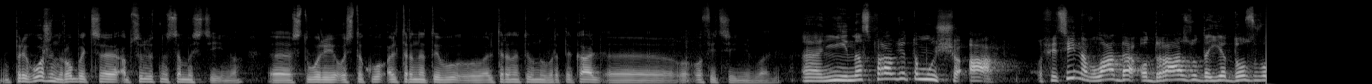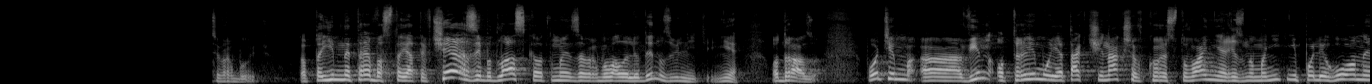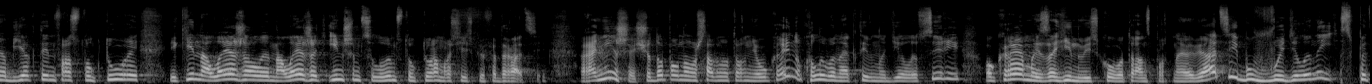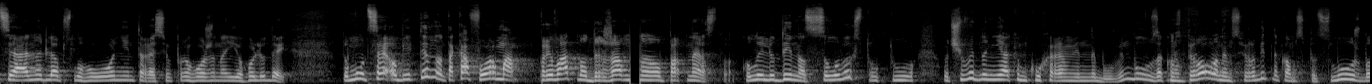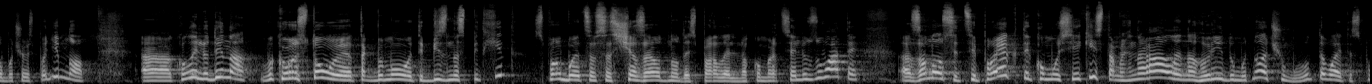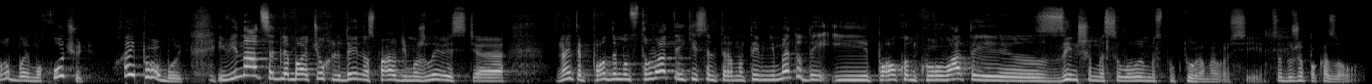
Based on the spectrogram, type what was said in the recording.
е, Пригожин робить це абсолютно самостійно, е, створює ось таку альтернативу, альтернативну вертикаль е, офіційній владі? Е, ні, насправді тому, що а офіційна влада одразу дає дозвол вербують. Тобто їм не треба стояти в черзі, будь ласка, от ми завербували людину, звільніть її. Ні, одразу. Потім е, він отримує так чи інакше в користування різноманітні полігони, об'єкти інфраструктури, які належали, належать іншим силовим структурам Російської Федерації. Раніше, ще до повномасштабного вторгнення в Україну, коли вони активно діяли в Сирії, окремий загін військово-транспортної авіації був виділений спеціально для обслуговування інтересів Пригожина і його людей. Тому це об'єктивно така форма приватно-державного партнерства, коли людина з силових структур, очевидно, ніяким кухарем він не був. Він був законспірованим співробітником спецслужб або чогось подібного. Е, Коли людина використовує, так би мовити, бізнес-підхід, спробує це все ще заодно десь паралельно комерціалізувати, е, заносить ці проекти комусь, якісь там генерали на горі думають, ну а чому? Ну давайте спробуємо, хочуть. Хай пробують. І війна це для багатьох людей насправді можливість. Знаєте, продемонструвати якісь альтернативні методи і проконкурувати з іншими силовими структурами в Росії. Це дуже показово.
